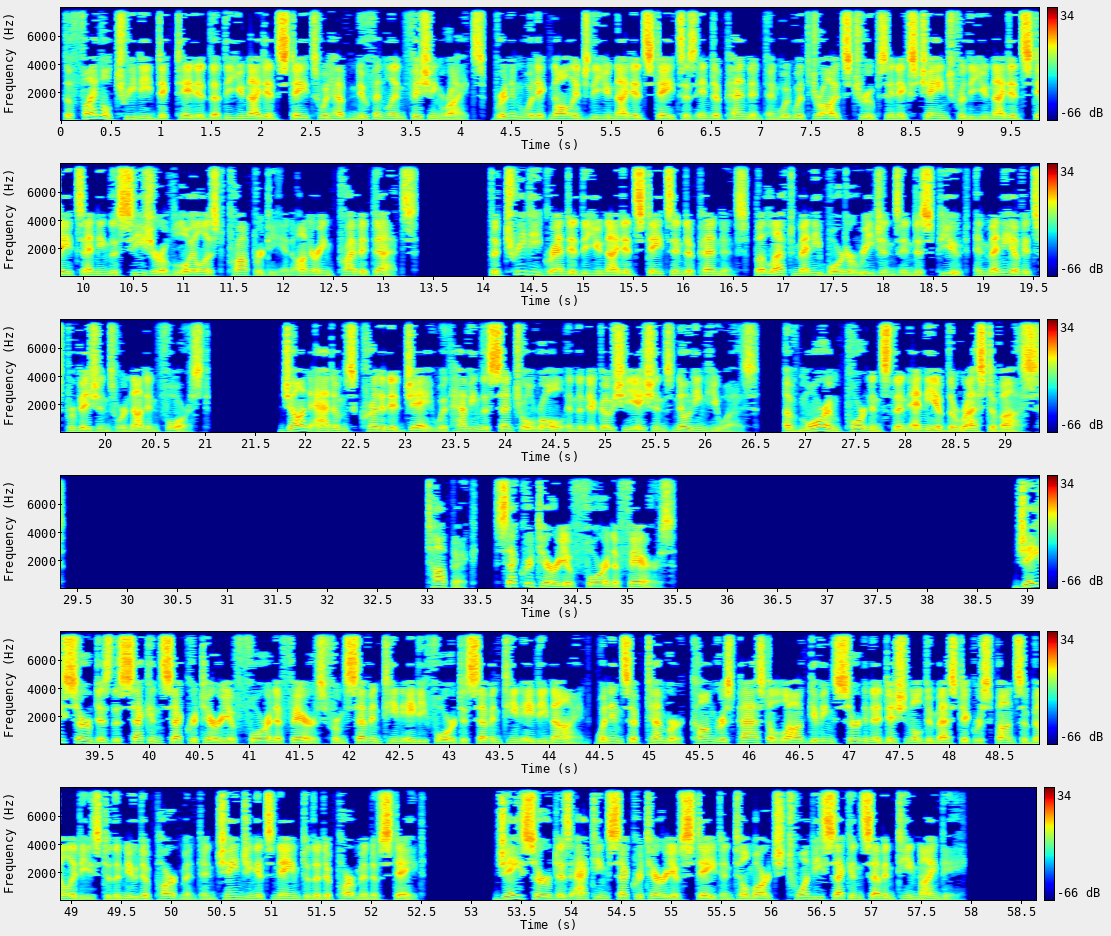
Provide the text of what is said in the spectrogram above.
The final treaty dictated that the United States would have Newfoundland fishing rights, Britain would acknowledge the United States as independent and would withdraw its troops in exchange for the United States ending the seizure of Loyalist property and honoring private debts. The treaty granted the United States independence, but left many border regions in dispute, and many of its provisions were not enforced. John Adams credited Jay with having the central role in the negotiations noting he was, "...of more importance than any of the rest of us." Secretary of Foreign Affairs Jay served as the second Secretary of Foreign Affairs from 1784 to 1789, when in September, Congress passed a law giving certain additional domestic responsibilities to the new department and changing its name to the Department of State. Jay served as acting Secretary of State until March 22, 1790.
